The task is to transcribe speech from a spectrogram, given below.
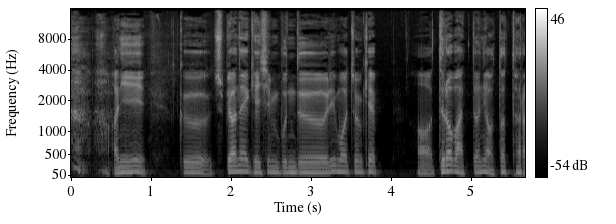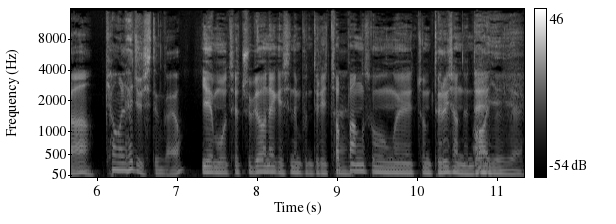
아니 그 주변에 계신 분들이 뭐 좀 이렇게 어, 들어봤더니 어떻더라 평을 해주시던가요? 예, 뭐 제 주변에 계시는 분들이 첫 네. 방송을 좀 들으셨는데 아 예 예.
